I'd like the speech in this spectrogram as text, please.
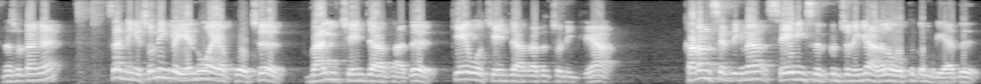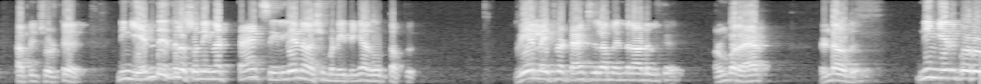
என்ன சொல்றாங்க சார் நீங்க சொன்னீங்களே என்ஓஐ போச்சு வேல்யூ சேஞ்ச் ஆகாது கேஓ சேஞ்ச் ஆகாதுன்னு சொன்னீங்க இல்லையா? கடன் சேர்த்தீங்கன்னா சேவிங்ஸ் இருக்குன்னு சொன்னீங்களே அதெல்லாம் ஒத்துக்க முடியாது அப்படின்னு சொல்லிட்டு நீங்க எந்த இதுல சொன்னீங்கன்னா டேக்ஸ் இல்லைன்னு அஷ்யூம் பண்ணிட்டீங்க அது ஒரு தப்பு. ரியல் லைஃப்ல டேக்ஸ் இல்லாம எந்த நாடு இருக்கு? ரொம்ப ரேர் ரெண்டாவது நீங்க இதுக்கு ஒரு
